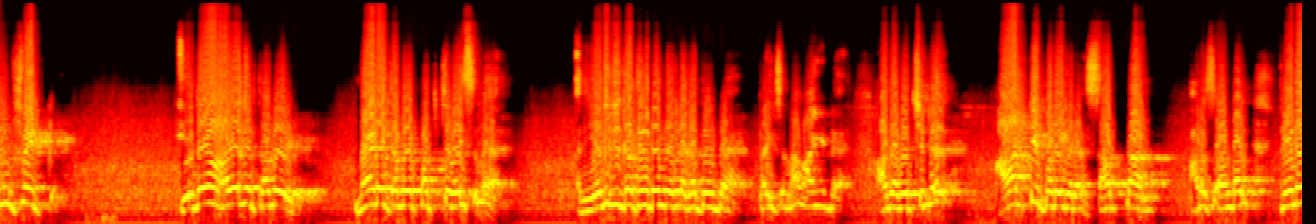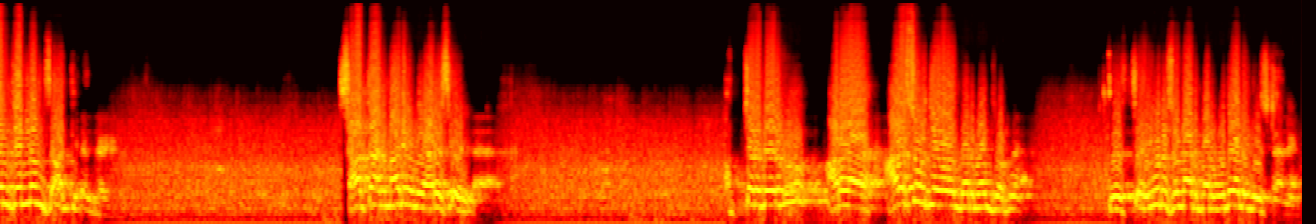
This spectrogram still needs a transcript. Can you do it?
அன்பிட் ஏதோ அழகு தமிழ் மேடை தமிழ் பத்து வயசுல அது எதுக்கு கத்துக்கிட்டேன்னு தெரியல கத்துக்கிட்டேன். பைசெல்லாம் வாங்கிட்டேன். அதை வச்சுட்டு ஆட்டி படைகிற சாத்தான் அரசாண்டால் பிணம் தின்னும் சாத்திரங்கள். சாத்தான் மாதிரி நீ அரசியல் அத்தனை பேருக்கும் அர- அரசு உத்தியோகம் தருவேன்னு சொல்றேன். இவரு சொன்னார் பாருங்க உதயநிதி ஸ்டாலின்.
